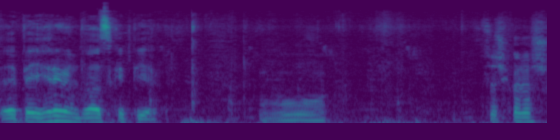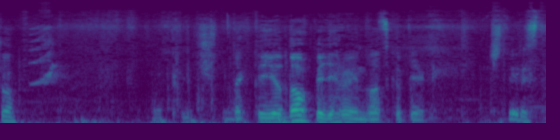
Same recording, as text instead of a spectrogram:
э, 5 гривен 20 копеек. О. Це ж хорошо. Отлично. Так ти її дав 5 гривень 20 копійок. 400.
